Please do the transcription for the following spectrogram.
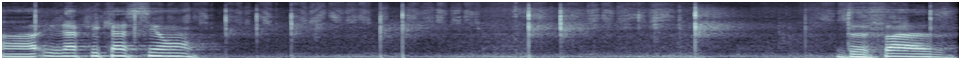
a une application. De phase.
